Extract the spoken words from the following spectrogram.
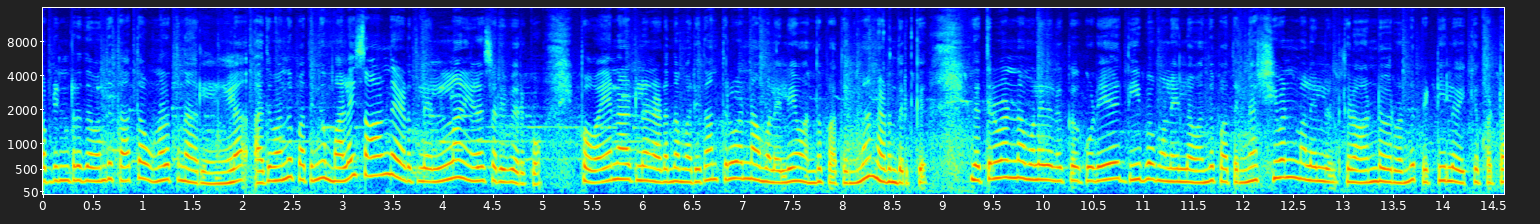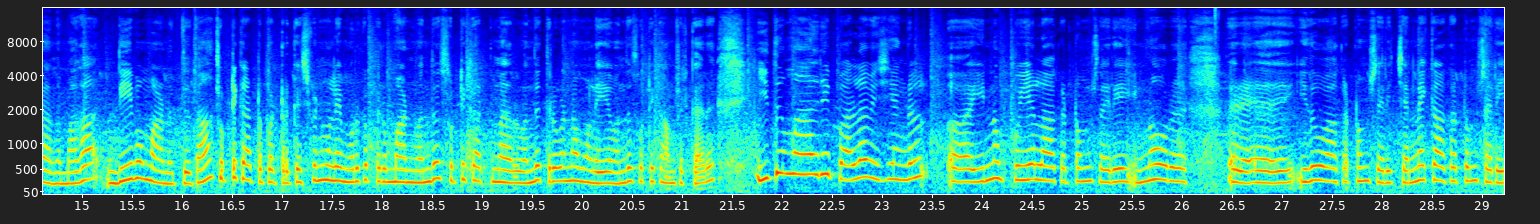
அப்படின்றத வந்து தாத்தா உணர்த்தினார் இல்லைங்களா? அது வந்து பார்த்திங்கன்னா மலை சார்ந்த இடத்துல எல்லாம் நிலச்சரிவு இருக்கும். இப்போ வயநாட்டில் நடந்த மாதிரி தான் திருவண்ணாமலையிலையும் வந்து பார்த்திங்கன்னா நடந்திருக்கு. இந்த திருவண்ணாமலையில் இருக்கக்கூடிய தீபமலையில் வந்து பார்த்திங்கன்னா சிவன் மலையில் இருக்கிற ஆண்டவர் வந்து பெட்டியில் வைக்கப்பட்ட அந்த மகா தீபமானது தான் சுட்டி காட்டப்பட்டிருக்கு சிவன்மலை முருகப்பெருமான் வந்து சுட்டி காட்டினார் வந்து திருவண்ணாமலையை வந்து சுட்டி காமிச்சிருக்காரு இது மாதிரி பல விஷயங்கள் இன்னும் புயலாகட்டும் சரி இன்னொரு இதுவாகட்டும் சரி சென்னைக்காகட்டும் சரி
